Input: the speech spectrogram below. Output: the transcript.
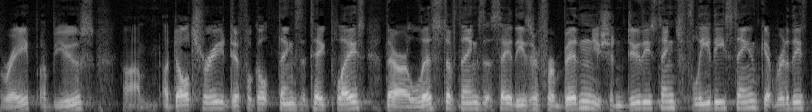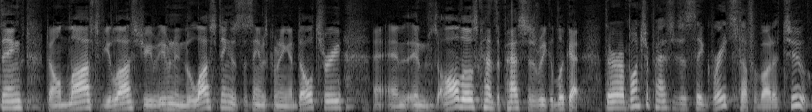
rape, abuse, um, adultery, difficult things that take place. There are lists of things that say these are forbidden. You shouldn't do these things. Flee these things. Get rid of these things. Don't lust. If you lust, you, even lusting is the same as committing adultery. And, and all those kinds of passages we could look at. There are a bunch of passages that say great stuff about it too.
